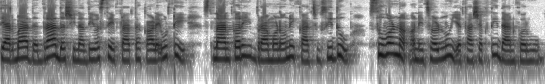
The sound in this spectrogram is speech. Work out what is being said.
ત્યારબાદ દ્રાદશીના દિવસે પ્રાતઃકાળે ઉઠી સ્નાન કરી બ્રાહ્મણોને કાચું સીધું, સુવર્ણ અને જળનું યથાશક્તિ દાન કરવું.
